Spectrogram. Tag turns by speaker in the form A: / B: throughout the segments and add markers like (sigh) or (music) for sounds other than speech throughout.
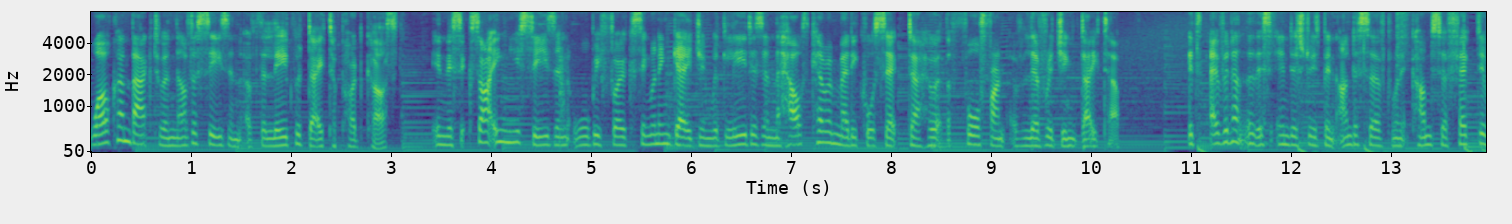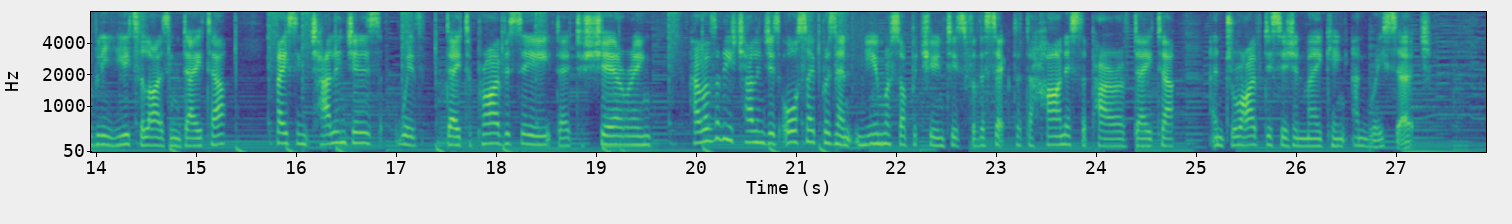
A: Welcome back to another season of the Lead with Data podcast. In this exciting new season, we'll be focusing on engaging with leaders in the healthcare and medical sector who are at the forefront of leveraging data. It's evident that this industry has been underserved when it comes to effectively utilizing data, facing challenges with data privacy, data sharing. However, these challenges also present numerous opportunities for the sector to harness the power of data and drive decision making and research.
